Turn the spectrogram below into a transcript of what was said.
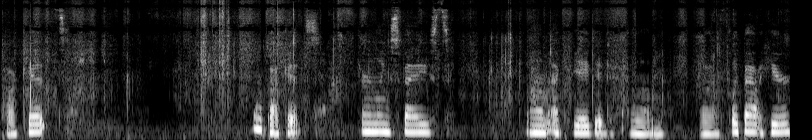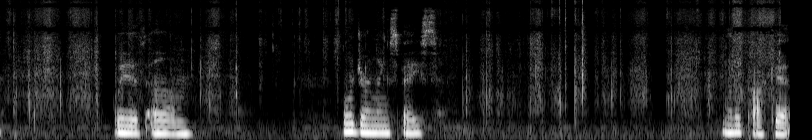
Pockets. More pockets. Journaling space. Um, I created um, a flip out here with um, more journaling space. Another pocket.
